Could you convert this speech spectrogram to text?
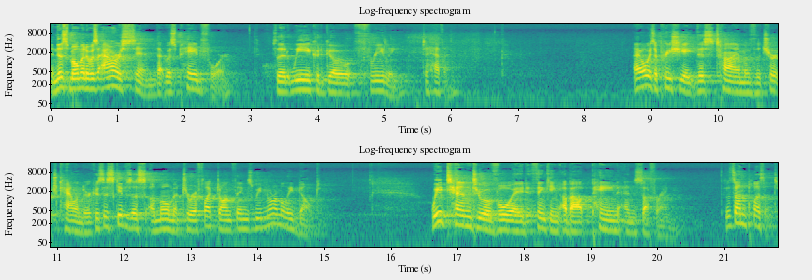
In this moment, it was our sin that was paid for so that we could go freely to heaven. I always appreciate this time of the church calendar because this gives us a moment to reflect on things we normally don't. We tend to avoid thinking about pain and suffering. It's unpleasant.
